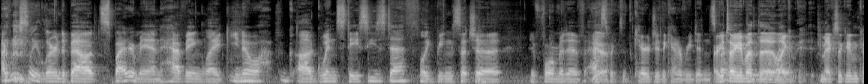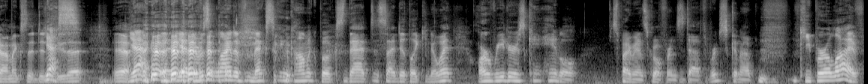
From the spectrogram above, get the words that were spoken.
I recently learned about Spider-Man having like you know uh, Gwen Stacy's death like being such a informative aspect of the character they kind of redid in Are you talking about 3 in a the like Mexican comics that didn't Yes. do that? Yeah. yeah uh, yeah there was a line of Mexican comic books that decided like you know what our readers can't handle Spider-Man's girlfriend's death we're just gonna keep her alive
